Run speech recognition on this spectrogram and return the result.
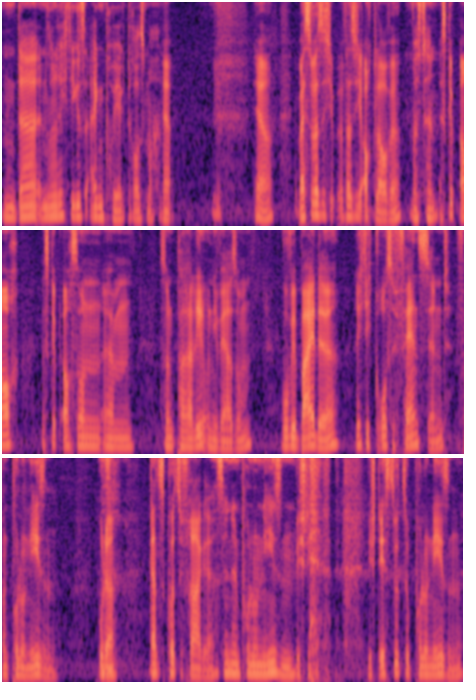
Und da so ein richtiges Eigenprojekt draus machen. Ja. Ja. Weißt du, was ich, was ich auch glaube? Was denn? Es gibt auch, es gibt auch so ein, ähm, so ein Paralleluniversum, wo wir beide richtig große Fans sind von Polonesen. Bruder, ganz kurze Frage. Was sind denn Polonesen? Wie, ste wie stehst du zu Polonesen?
